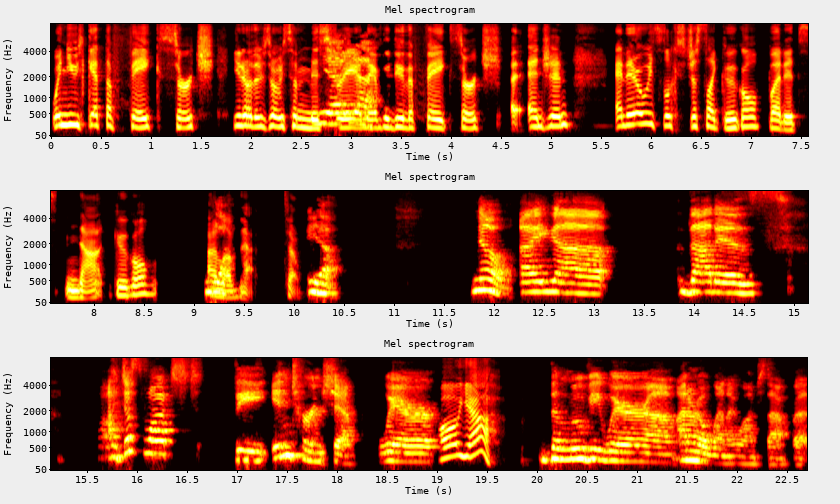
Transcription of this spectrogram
when you get the fake search, you know, there's always some mystery Yeah, and they have to do the fake search uh, engine. And it always looks just like Google, but it's not Google. I Yeah. love that. So, Yeah. No, I uh that is I just watched the internship where oh, yeah. the movie where um I don't know when I watched that, but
